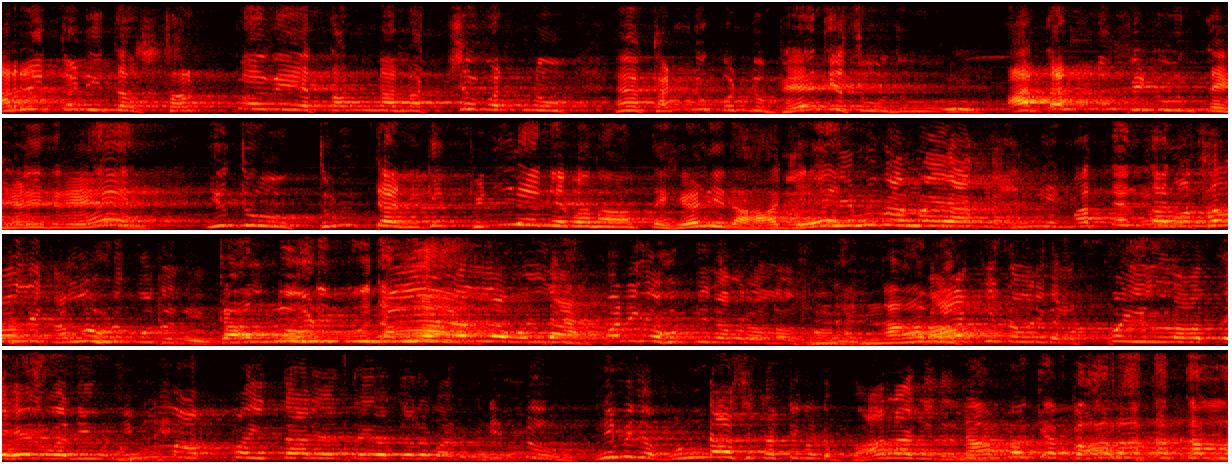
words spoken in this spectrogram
ಅರೆಕಡಿದ ಸರ್ಪವೇ ತನ್ನ ಲಕ್ಷ್ಯವನ್ನು ಕಂಡುಕೊಂಡು ಭೇದಿಸುವುದು ಅದನ್ನು ಬಿಡು ಅಂತ ಹೇಳಿದ್ರೆ ಇದು ತುಂಟನಿಗೆ ಪಿಳ್ಳೆ ನೆವನ ಅಂತ ಹೇಳಿದ ಹಾಗೆ ನಿಮಗೂ ಅನ್ವಯ ಆಗ್ತದೆ. ಮತ್ತೆಂತ ಮೊಸರಲ್ಲಿ ಕಲ್ಲು ಹುಡುಕುವುದು ನೀವು. ಕಲ್ಲು ಹುಡುಕುವುದಲ್ಲ. ಅಲ್ಲ ಒಳ್ಳೆ ಅಪ್ಪನಿಗೆ ಹುಟ್ಟಿದವರಲ್ಲ ಸ್ವಾಮಿ. ನಾವು- ಹಾಕಿದವರಿಗೆ ಅಪ್ಪ ಇಲ್ಲ ಅಂತ ಹೇಳುವ ನೀವು ನಿಮ್ಮ ಅಪ್ಪ ಇದ್ದಾರೆ ಅಂತ ಯೋಚನೆ ಮಾಡಬೇಡಿ. ನಿಮಗೆ ಮುಂಡಾಸು ಕಟ್ಟಿಕೊಂಡು ಬಾರಾಗಿದೆ ನಮಗೆ ಬಾರಾದತ್ತಲ್ಲ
